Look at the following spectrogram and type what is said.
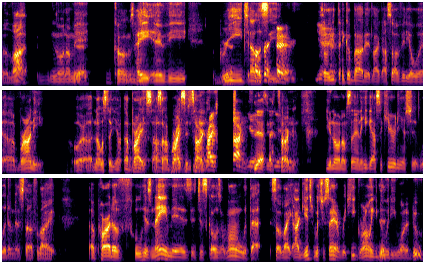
a lot. You know what I mean? Yeah. It comes Mhm. hate, envy, greed, jealousy. Yeah. So you think about it, like I saw a video with uh Bronny or uh, no, what's the young uh Bryce. I uh, saw Bryce, Bryce you in? Target. Bryce Tucker, yeah. Yeah. He Yeah. Target. You know what I'm saying? And he got security and shit with him and stuff. Like a part of who his name is, it just goes along with that. So like I get what you're saying, Rick. He grown, he can do Yeah. what he want to do.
